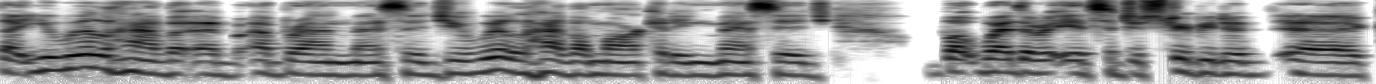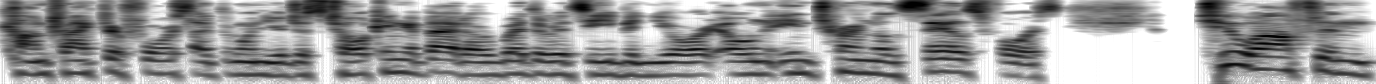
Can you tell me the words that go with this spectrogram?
that you will have a, a brand message, you will have a marketing message, but whether it's a distributed uh, contractor force like the one you're just talking about, or whether it's even your own internal sales force, too often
